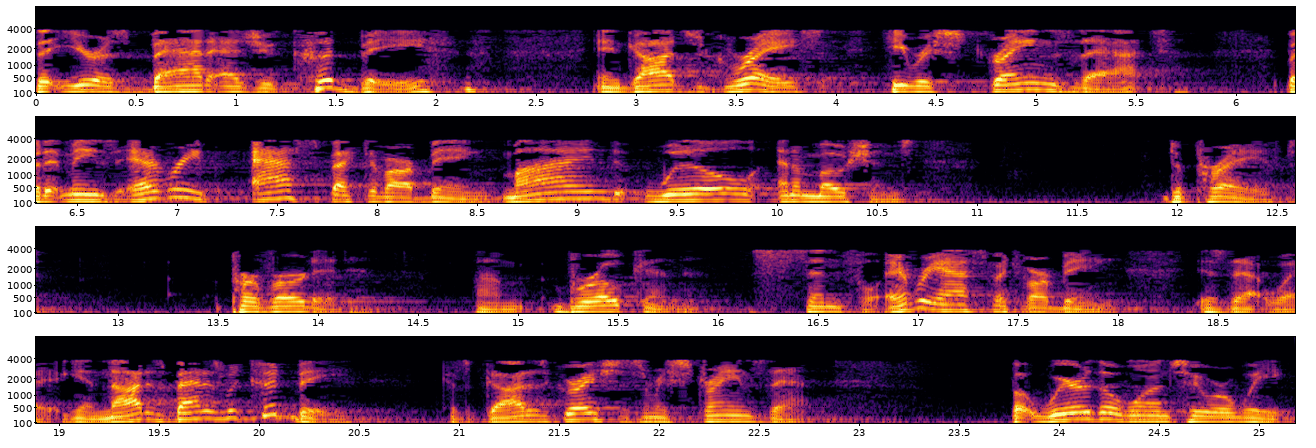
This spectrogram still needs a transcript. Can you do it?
that you're as bad as you could be. In God's grace, He restrains that, but it means every aspect of our being mind, will, and emotions depraved, perverted, um, broken, sinful. Every aspect of our being is that way. Again, not as bad as we could be, because God is gracious and restrains that. But we're the ones who are weak.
